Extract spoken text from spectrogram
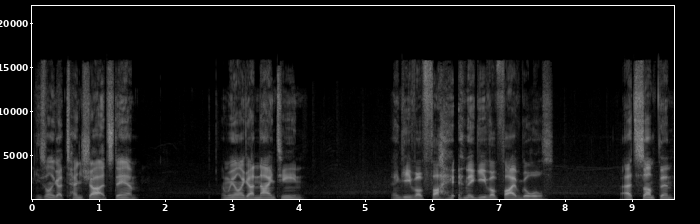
He's only got 10 shots. Damn. And we only got 19. And gave up five and they gave up five goals. That's something.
